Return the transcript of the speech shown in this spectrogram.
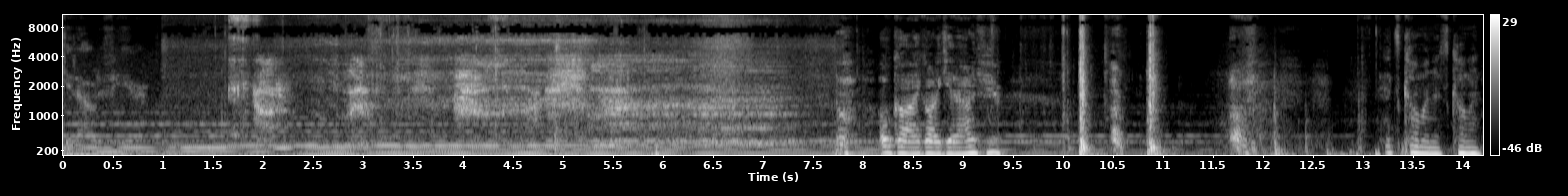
Get out of here. Oh, oh God, I gotta get out of here. It's coming, it's coming.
